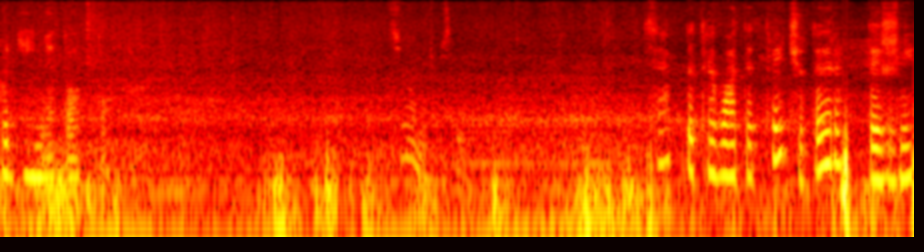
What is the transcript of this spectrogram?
бродіння. Тобто. Це буде тривати 3-4 тижні.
